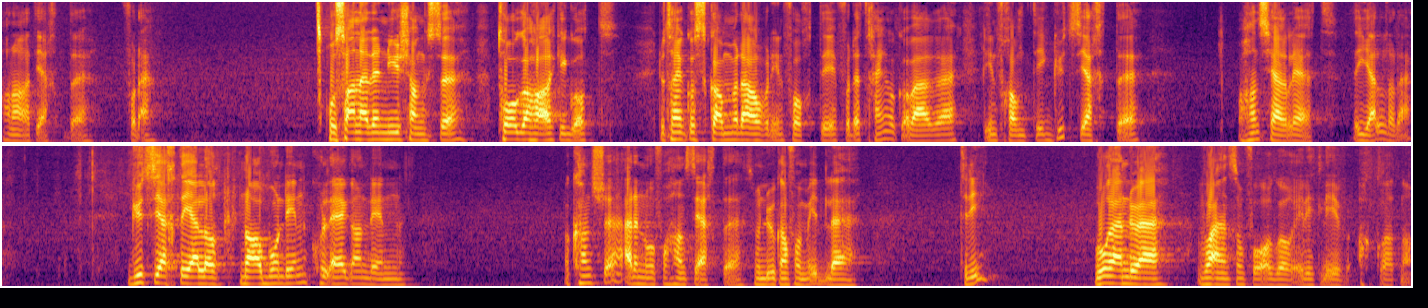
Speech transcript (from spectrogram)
han har et hjerte for deg. Hos han er det en ny sjanse. Toget har ikke gått. Du trenger ikke å skamme deg over din fortid, for det trenger ikke å være din framtid. Guds hjerte og hans kjærlighet, det gjelder det. Guds hjerte gjelder naboen din, kollegaen din. Og kanskje er det noe for hans hjerte som du kan formidle til dem. Hvor enn du er, hva enn som foregår i ditt liv akkurat nå,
